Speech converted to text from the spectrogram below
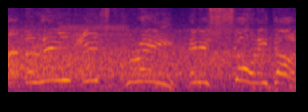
And the lead is three! It is surely done!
